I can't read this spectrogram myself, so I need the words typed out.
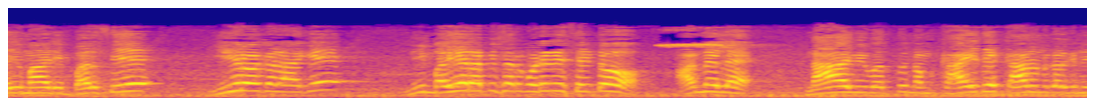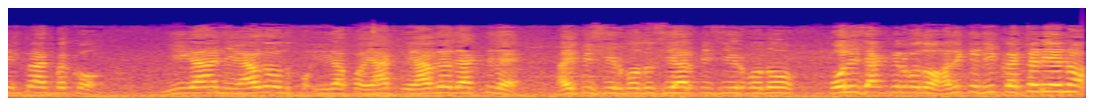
ದಯಮಾಡಿ ಬಳಸಿ, ಹೀರೋಗಳಾಗಿ ನಿಮ್ಮ ಐಯರ್ ಆಫೀಸರ್ ಕೊಡಿರಿ ಸೆಟ್ಟು. ಆಮೇಲೆ ನಾವಿವತ್ತು ನಮ್ಮ ಕಾಯ್ದೆ ಕಾನೂನುಗಳಿಗೆ ನಿಷ್ಠ ಆಗ್ಬೇಕು. ಈಗ ನೀವು ಯಾವ್ದೋ ಒಂದು ಈಗ ಯಾವ್ದಾವ್ದು ಆಗ್ತಿದೆ ಐ ಪಿ ಸಿ ಇರ್ಬೋದು ಸಿ ಆರ್ ಪಿ ಸಿ ಇರ್ಬೋದು, ಪೊಲೀಸ್ ಆಕ್ಟ್ ಇರ್ಬೋದು, ಅದಕ್ಕೆ ನೀವು ಕಸ್ಟಡಿ ಏನು?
